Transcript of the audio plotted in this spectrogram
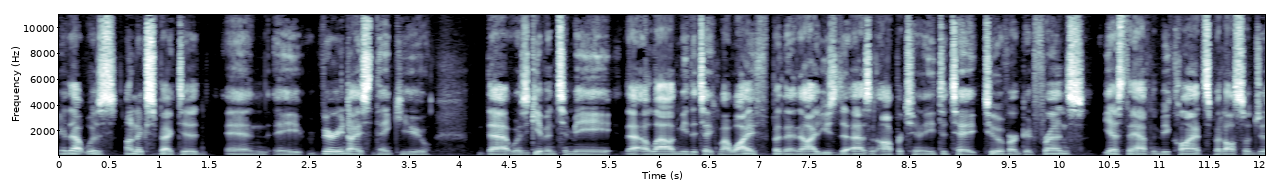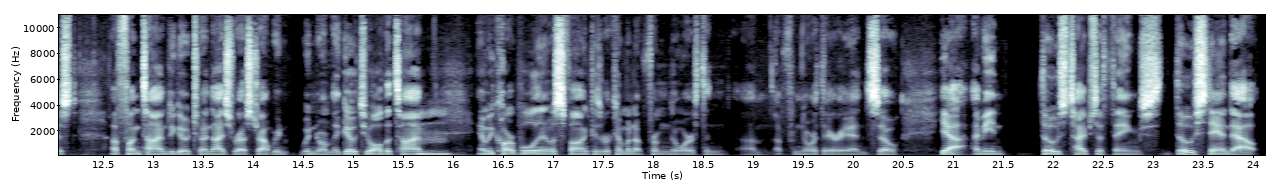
you know that was unexpected and a very nice thank you that was given to me that allowed me to take my wife. But then I used it as an opportunity to take two of our good friends. Yes, they happen to be clients, but also just a fun time to go to a nice restaurant we wouldn't normally go to all the time. Mm-hmm. And we carpooled, and it was fun because we're coming up from north and um, up from north area, and so yeah, I mean those types of things, those stand out,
